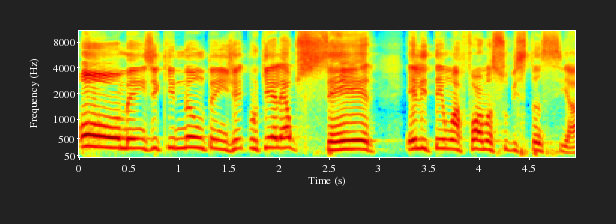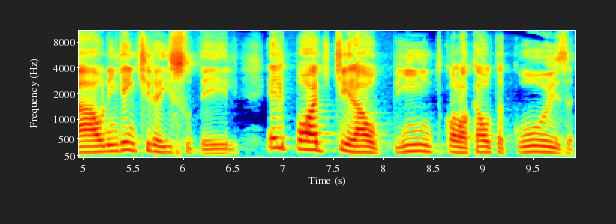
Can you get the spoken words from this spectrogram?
homens e que não tem jeito, porque ele é o ser, ele tem uma forma substancial, ninguém tira isso dele. Ele pode tirar o pinto, colocar outra coisa,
